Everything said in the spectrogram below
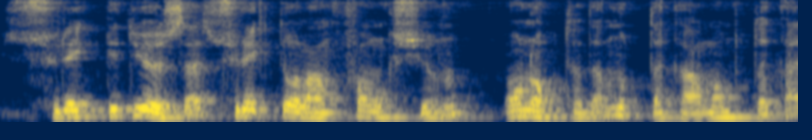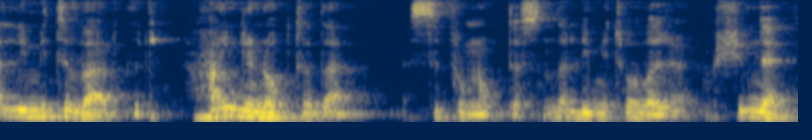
sürekli diyorsa sürekli olan fonksiyonun o noktada mutlaka ama mutlaka limiti vardır. Hangi noktada? Sıfır noktasında limiti olacakmış. Şimdi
